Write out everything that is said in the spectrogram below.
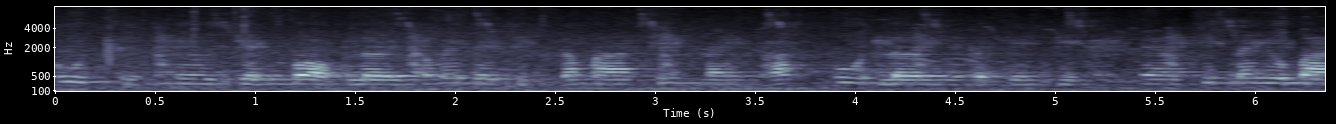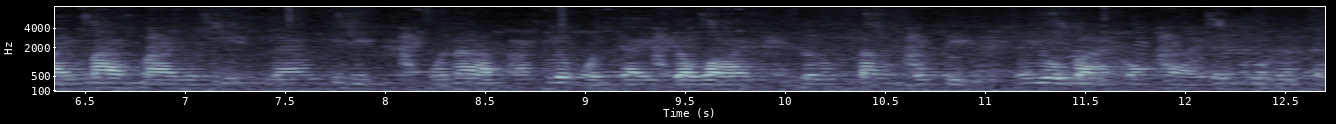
พูดถึงนิวเจนบอกเลยเขาไม่เป็นสิทธิสมาชิกในพักพูดเลยในประเทศจีแนวคิดนโยบายมากมายอย่างคิดแล้วที่ดีหัวหน้าพักเรื่องหัวใจจะวายจะต้องตั้งสตินโยบายของขายได้คือแต่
